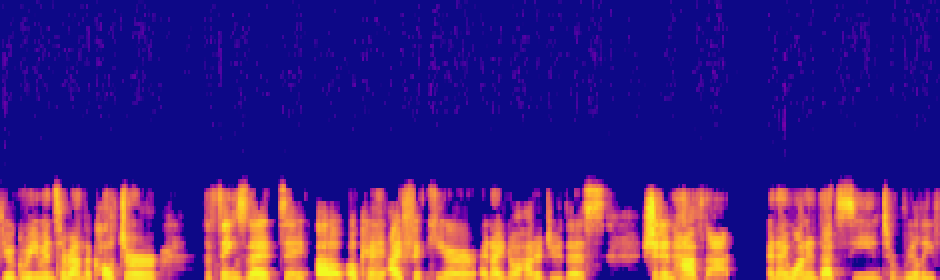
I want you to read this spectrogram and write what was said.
the agreements around the culture, the things that say, oh, okay, I fit here and I know how to do this. She didn't have that. And I wanted that scene to really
